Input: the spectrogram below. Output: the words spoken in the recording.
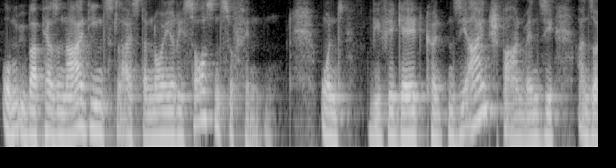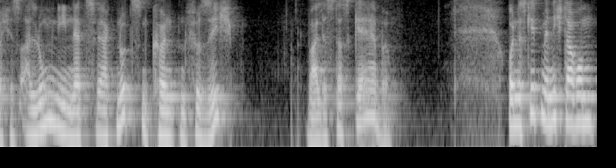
um über Personaldienstleister neue Ressourcen zu finden? Und wie viel Geld könnten Sie einsparen, wenn Sie ein solches Alumni-Netzwerk nutzen könnten für sich, weil es das gäbe? Und es geht mir nicht darum,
